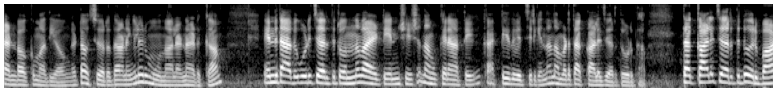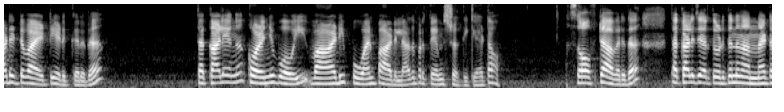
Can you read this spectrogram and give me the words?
രണ്ടോ ഒക്കെ മതിയാവും കേട്ടോ. ചെറുതാണെങ്കിൽ ഒരു മൂന്നാലെണ്ണം എടുക്കാം. എന്നിട്ട് അതുകൂടി ചേർത്തിട്ട് ഒന്ന് വഴറ്റിയതിന് ശേഷം നമുക്കിനകത്തേക്ക് കട്ട് ചെയ്ത് വെച്ചിരിക്കുന്ന നമ്മുടെ തക്കാളി ചേർത്ത് കൊടുക്കാം. തക്കാളി ചേർത്തിട്ട് ഒരുപാട് ഇട്ട് വഴറ്റി എടുക്കരുത് തക്കാളി അങ്ങ് കുഴഞ്ഞു പോയി വാടി പോകാൻ പാടില്ല. അത് പ്രത്യേകം ശ്രദ്ധിക്കുക കേട്ടോ. സോഫ്റ്റ് ആവരുത്. തക്കാളി ചേർത്ത് കൊടുത്തിട്ട് നന്നായിട്ട്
